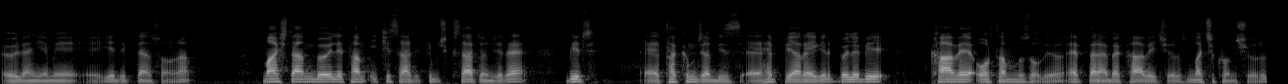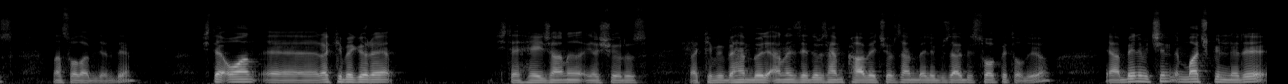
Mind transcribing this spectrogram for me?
öğlen yemeği e, yedikten sonra maçtan böyle tam 2 saat 2,5 saat önce de bir e, takımca biz e, hep bir araya gelip böyle bir kahve ortamımız oluyor. Hep beraber kahve içiyoruz, maçı konuşuyoruz. Nasıl olabilirdi? İşte o an e, rakibe göre işte heyecanı yaşıyoruz. Rakibi hem böyle analiz ediyoruz, hem kahve içiyoruz, hem böyle güzel bir sohbet oluyor. Yani benim için maç günleri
